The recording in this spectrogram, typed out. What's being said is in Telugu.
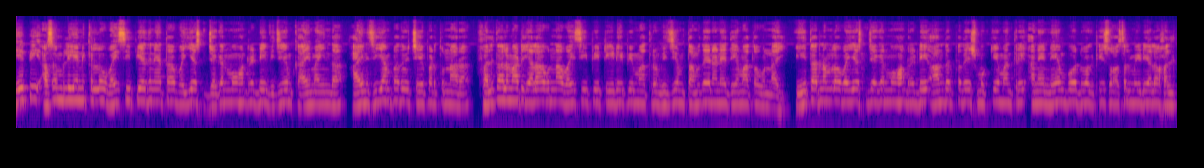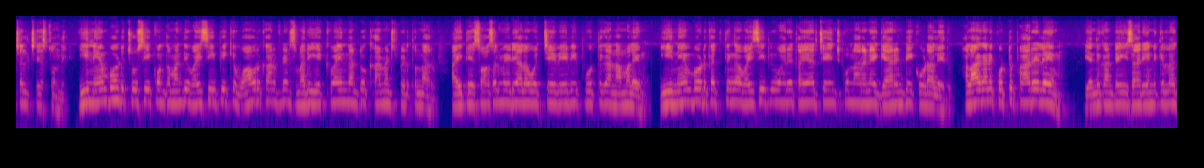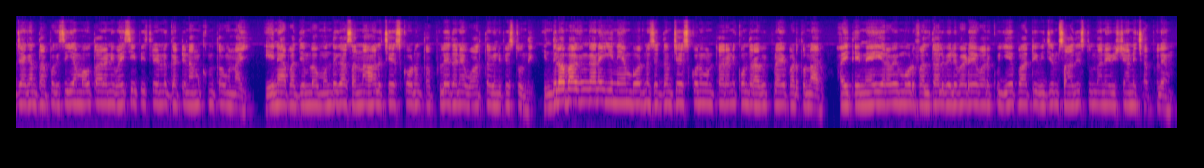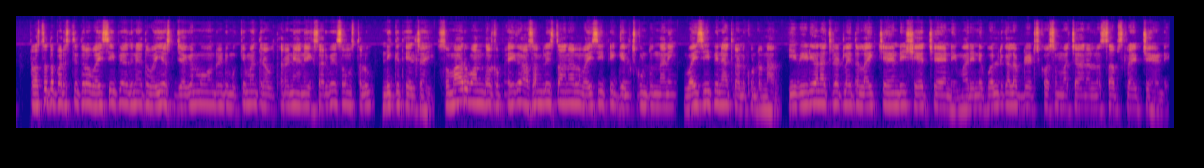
ఏపీ అసెంబ్లీ ఎన్నికల్లో వైసీపీ అధినేత వైఎస్ జగన్మోహన్ రెడ్డి విజయం ఖాయమైందా? ఆయన సీఎం పదవి చేపడుతున్నారా? ఫలితాల మాట ఎలా ఉన్నా వైసీపీ టీడీపీ మాత్రం విజయం తమదేననే ధీమాతో ఉన్నాయి. ఈ తరుణంలో వైఎస్ జగన్మోహన్ రెడ్డి ఆంధ్రప్రదేశ్ ముఖ్యమంత్రి అనే నేమ్ బోర్డు ఒకటి సోషల్ మీడియాలో హల్చల్ చేస్తుంది. ఈ నేమ్ బోర్డు చూసి కొంతమంది వైసీపీకి ఓవర్ కాన్ఫిడెన్స్ మరీ ఎక్కువైందంటూ కామెంట్స్ పెడుతున్నారు. అయితే సోషల్ మీడియాలో వచ్చేవేవి పూర్తిగా నమ్మలేము. ఈ నేమ్ బోర్డు ఖచ్చితంగా వైసీపీ వారే తయారు చేయించుకున్నారనే గ్యారంటీ కూడా లేదు. అలాగని కొట్టు పారేలేం. ఎందుకంటే ఈసారి ఎన్నికల్లో జగన్ తప్పక సీఎం అవుతారని వైసీపీ శ్రేణులు గట్టి నమ్మకంతో ఉన్నాయి. ఈ నేపథ్యంలో ముందుగా సన్నాహాలు చేసుకోవడం తప్పులేదనే వార్త వినిపిస్తుంది. ఇందులో భాగంగానే ఈ నేమ్ బోర్డును సిద్ధం చేసుకుని ఉంటారని కొందరు అభిప్రాయపడుతున్నారు. అయితే మే ఇరవై మూడు ఫలితాలు వెలువడే వరకు ఏ పార్టీ విజయం సాధిస్తుందనే విషయాన్ని చెప్పలేం. ప్రస్తుత పరిస్థితిలో వైసీపీ అధినేత వైఎస్ జగన్మోహన్ రెడ్డి ముఖ్యమంత్రి అవుతారని అనేక సర్వే సంస్థలు నిగ్గు తేల్చాయి. సుమారు వందకు పైగా అసెంబ్లీ స్థానాలను వైసీపీ గెలుచుకుంటుందని వైసీపీ నేతలు అనుకుంటున్నారు. ఈ వీడియో నచ్చినట్లయితే లైక్ చేయండి షేర్ చేయండి. మరిన్ని పొలిటికల్ అప్డేట్స్ కోసం మా ఛానల్ను సబ్స్క్రైబ్ చేయండి.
